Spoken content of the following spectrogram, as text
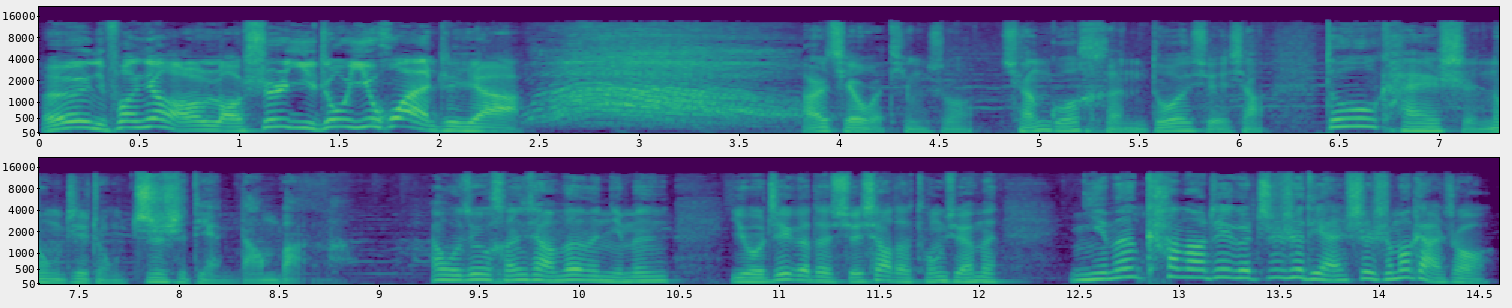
哎，你放心好了，老师一周一换这些。而且我听说全国很多学校都开始弄这种知识点挡板了。哎，我就很想问问你们有这个的学校的同学们，你们看到这个知识点是什么感受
